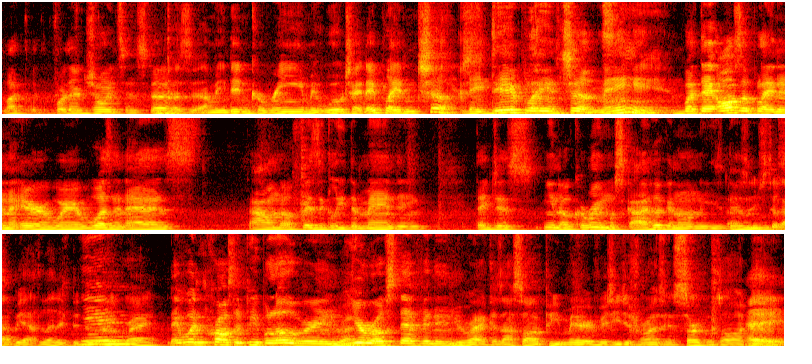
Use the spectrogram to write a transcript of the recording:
like for their joints and stuff. Because I mean, didn't Kareem and Wilt Chamberlain they played in Chucks? They did play in Chucks, man. But they also played in an era where it wasn't as, I don't know, physically demanding. They just, you know, Kareem was sky hooking on these So you still gotta be athletic to do Yeah. hook, right? They wasn't crossing people over and right. Euro stepping and You're right, because I saw Pete Maravich. He just runs in circles all Hey,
